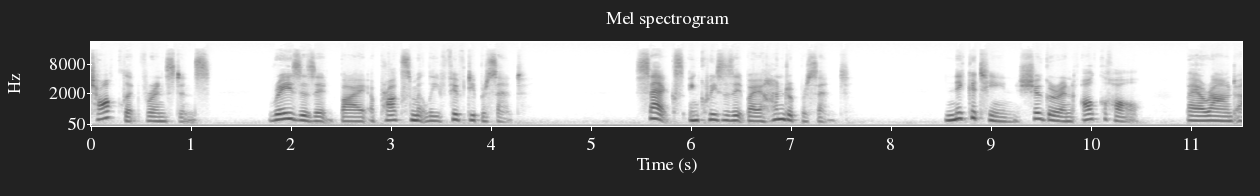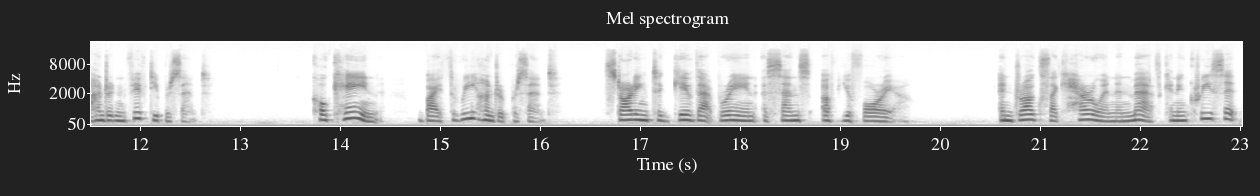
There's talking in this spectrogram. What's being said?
Chocolate, for instance, raises it by approximately 50%. Sex increases it by 100%. Nicotine, sugar, and alcohol by around 150%. Cocaine by 300%, starting to give that brain a sense of euphoria. And drugs like heroin and meth can increase it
